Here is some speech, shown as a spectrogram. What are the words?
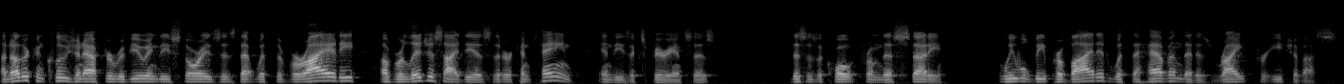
Another conclusion after reviewing these stories is that with the variety of religious ideas that are contained in these experiences, this is a quote from this study we will be provided with the heaven that is right for each of us.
